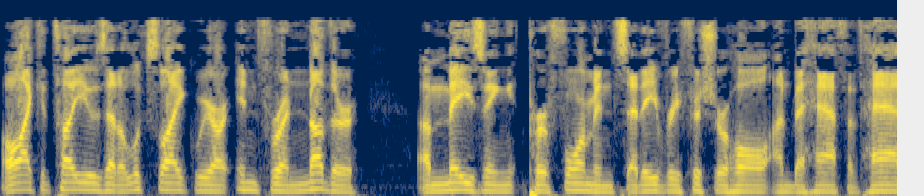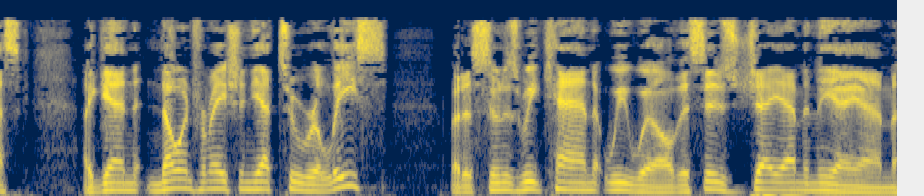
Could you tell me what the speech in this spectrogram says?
All I can tell you is that it looks like we are in for another amazing performance at Avery Fisher Hall on behalf of HASC. Again, no information yet to release, but as soon as we can, we will. This is JM in the AM.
